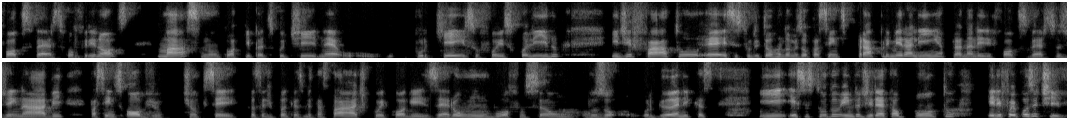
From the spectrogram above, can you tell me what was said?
Fox versus Fofirinox, mas não estou aqui para discutir né, o, o isso foi escolhido, e de fato, é, esse estudo então randomizou pacientes para a primeira linha, para Naledi Fox versus Genab, pacientes, óbvio, tinham que ser câncer de pâncreas metastático, ECOG 0 boa função dos orgânicas, e esse estudo, indo direto ao ponto, ele foi positivo,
